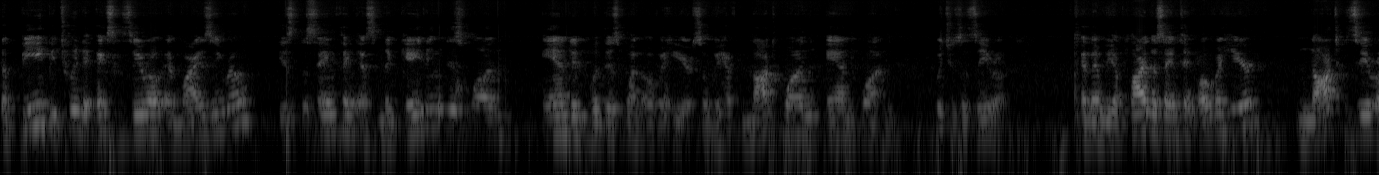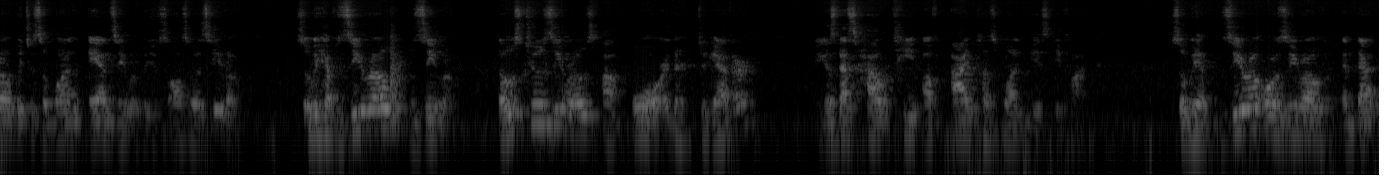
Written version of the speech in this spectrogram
The b between the x0 and y0 is the same thing as negating this one and it with this one over here. So we have not 1 and 1, which is a 0. And then we apply the same thing over here, not 0, which is a 1, and 0, which is also a 0. So we have 0, 0. Those two zeros are ORed together because that's how t of i plus 1 is defined. So we have 0 or 0, and that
